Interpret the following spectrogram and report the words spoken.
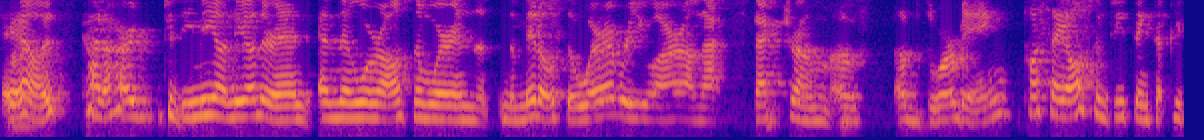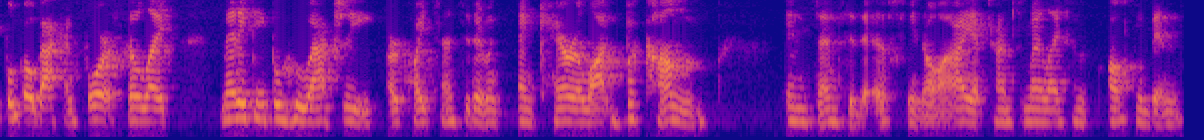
You know, it's kind of hard to be me on the other end. And then we're all somewhere in the, in the middle. So wherever you are on that spectrum of absorbing, plus I also do think that people go back and forth. So like many people who actually are quite sensitive and, and care a lot become insensitive. You know, I at times in my life have also been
